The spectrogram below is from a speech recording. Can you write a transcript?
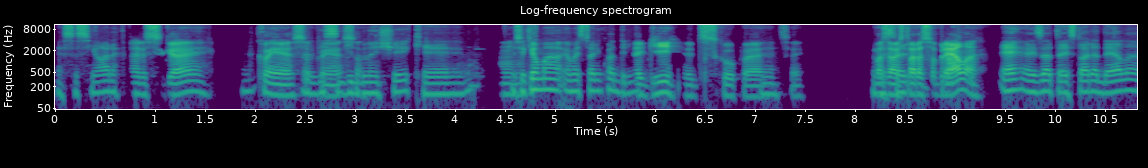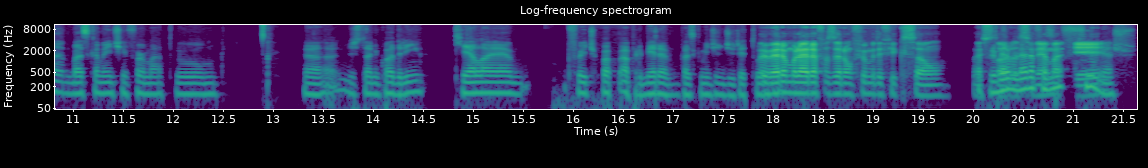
Essa senhora, Alice Guy. Conheço, Alice conheço. Guy Blanchet, que é. Uhum. Isso aqui é uma, é uma história em quadrinho. É Gui, desculpa, é. É. sei. uma Mas é uma história sobre ela? É, é exato. É a história dela, basicamente em formato ah, de história em quadrinho, que ela é, foi tipo a, a primeira, basicamente, A diretora. primeira mulher a fazer um filme de ficção na a história primeira mulher do a fazer cinema. um filme, e, acho.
